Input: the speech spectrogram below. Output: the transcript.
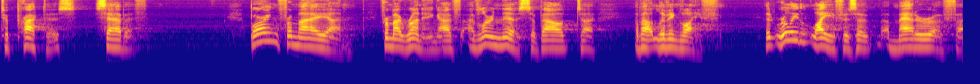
to practice Sabbath. Barring from my, uh, from my running, I've, I've learned this about, uh, about living life that really life is a, a matter of, uh,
